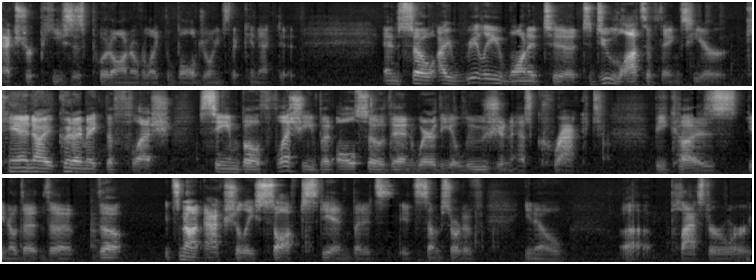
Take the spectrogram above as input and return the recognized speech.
extra pieces put on over like the ball joints that connect it. And so I really wanted to to do lots of things here. Can I could I make the flesh seem both fleshy but also then where the illusion has cracked because, you know, the the the it's not actually soft skin, but it's it's some sort of, you know, uh, plaster or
